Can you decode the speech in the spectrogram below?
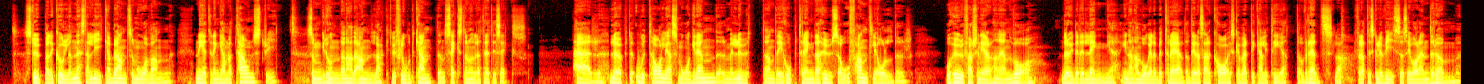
stupade kullen nästan lika brant som ovan, ner till den gamla Town Street, som grundarna hade anlagt vid flodkanten 1636. Här löpte otaliga små gränder med lutande, ihopträngda hus av ofantlig ålder. Och hur fascinerad han än var, dröjde det länge innan han vågade beträda deras arkaiska vertikalitet av rädsla för att det skulle visa sig vara en dröm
